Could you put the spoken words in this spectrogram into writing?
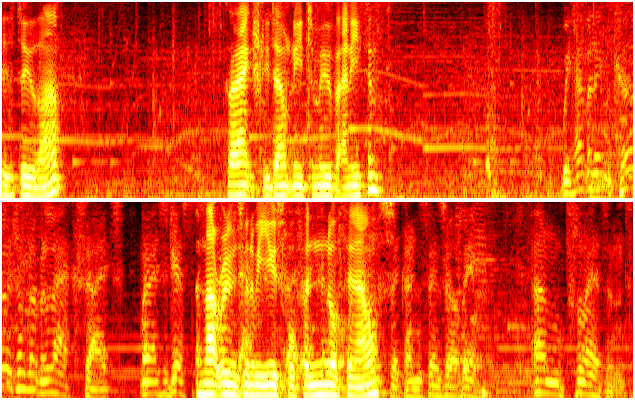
is do that. So I actually don't need to move anything. We have an incursion of Laxites. I suggest And that room's gonna be useful for nothing else. Consequences will be unpleasant.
